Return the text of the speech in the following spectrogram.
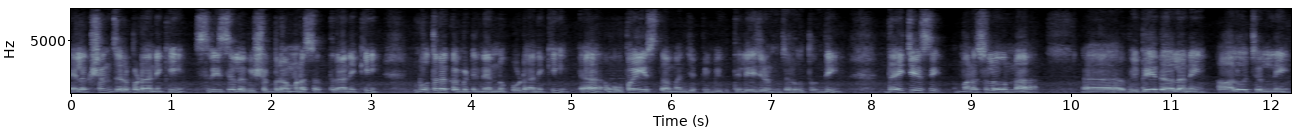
ఎలక్షన్ జరపడానికి శ్రీశైల విషబ్రాహ్మణ సత్రానికి నూతన కమిటీని ఎన్నుకోవడానికి ఉపయోగిస్తామని చెప్పి మీకు తెలియజేయడం జరుగుతుంది. దయచేసి మనసులో ఉన్న విభేదాలని ఆలోచనల్ని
